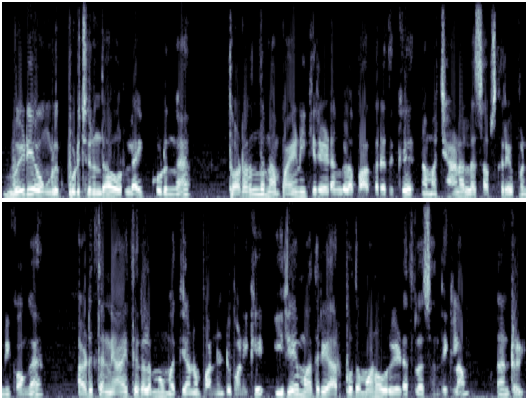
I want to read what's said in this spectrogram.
வீடியோ உங்களுக்கு பிடிச்சிருந்தா ஒரு லைக் கொடுங்க. தொடர்ந்து நான் பயணிக்கிற இடங்களை பார்க்கறதுக்கு நம்ம சேனலில் சப்ஸ்கிரைப் பண்ணிக்கோங்க. அடுத்த ஞாயிற்றுக்கிழமை மத்தியானம் பன்னெண்டு மணிக்கு இதே மாதிரி அற்புதமான ஒரு இடத்துல சந்திக்கலாம். நன்றி.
